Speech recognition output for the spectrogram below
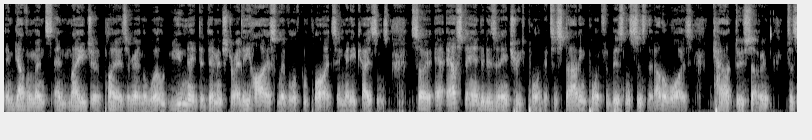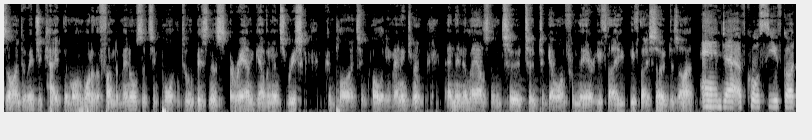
and governments and major players around the world, you need to demonstrate the highest level of compliance in many cases. So our standard is an entry point. It's a starting point for businesses that otherwise can't do so, designed to educate them on what are the fundamentals that's important to a business around governance, risk, compliance and quality management, and then allows them to, to, to go on from there if they if they so desire. And uh, of course, you've got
